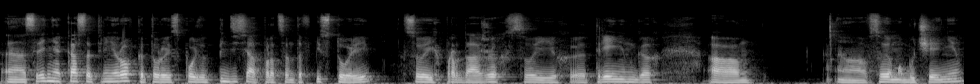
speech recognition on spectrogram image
Э, средняя касса тренеров, которые используют 50% историй, в своих продажах, в своих э, тренингах, а, а, в своем обучении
